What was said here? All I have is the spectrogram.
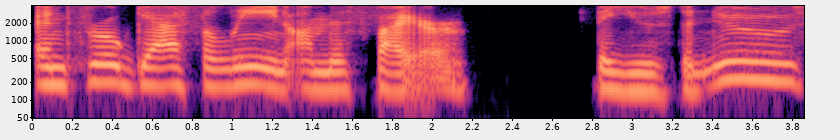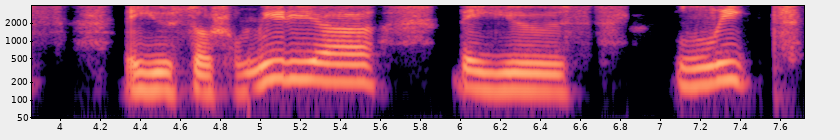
and throw gasoline on this fire. They use the news they use social media they use leaked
